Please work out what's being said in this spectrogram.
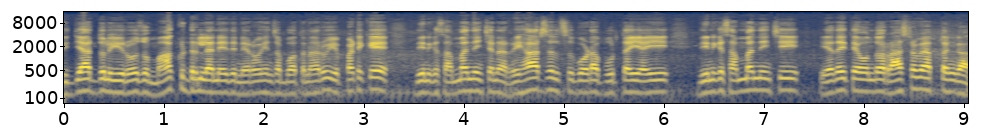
విద్యార్థులు ఈరోజు మాక్ డ్రిల్ అనేది నిర్వహించబోతున్నారు. ఇప్పటికే దీనికి సంబంధించిన రిహార్సల్స్ కూడా పూర్తయ్యాయి. దీనికి సంబంధించి ఏదైతే ఉందో రాష్ట్ర వ్యాప్తంగా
